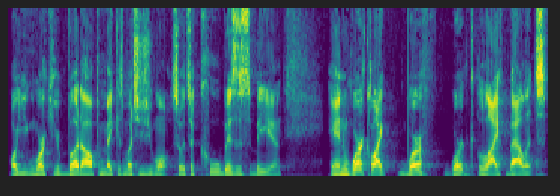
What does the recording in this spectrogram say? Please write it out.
or you can work your butt off and make as much as you want. So it's a cool business to be in, and work like work work life balance.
